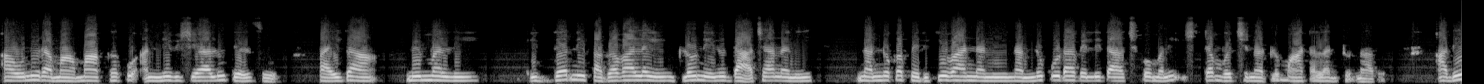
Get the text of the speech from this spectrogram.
అవును రమ మా అక్కకు అన్ని విషయాలు తెలుసు. పైగా మిమ్మల్ని ఇద్దరిని పగవాళ్ళ ఇంట్లో నేను దాచానని నన్ను ఒక పెరిగివాణ్ణని నన్ను కూడా వెళ్ళి దాచుకోమని ఇష్టం వచ్చినట్లు మాటలు అంటున్నారు అదే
